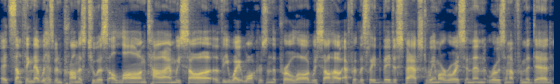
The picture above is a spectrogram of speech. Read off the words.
It's something that has been promised to us a long time. We saw the White Walkers in the prologue. We saw how effortlessly they dispatched Waymar Royce and then rose him up from the dead.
